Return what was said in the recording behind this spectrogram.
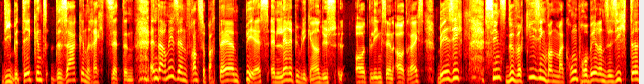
die betekent de zaken rechtzetten. En daarmee zijn Franse partijen, PS en Les Républicains, dus oud-links en oud-rechts, bezig. Sinds de verkiezing van Macron proberen ze zich te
